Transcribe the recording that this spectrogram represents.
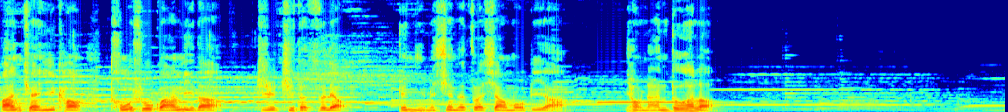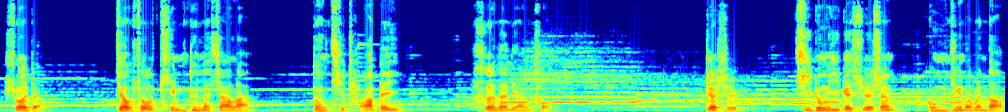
完全依靠图书馆里的纸质的资料，跟你们现在做项目比啊，要难多了。说着，教授停顿了下来，端起茶杯，喝了两口。这时，其中一个学生恭敬地问道：“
